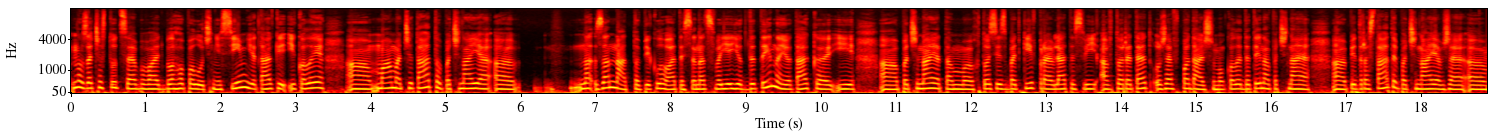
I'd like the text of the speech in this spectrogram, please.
ну зачасту це бувають благополучні сім'ї, так і, і коли мама чи тато починає. На, занадто піклуватися над своєю дитиною, так і а, починає там хтось із батьків проявляти свій авторитет уже в подальшому, коли дитина починає а, підростати, починає вже. А,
